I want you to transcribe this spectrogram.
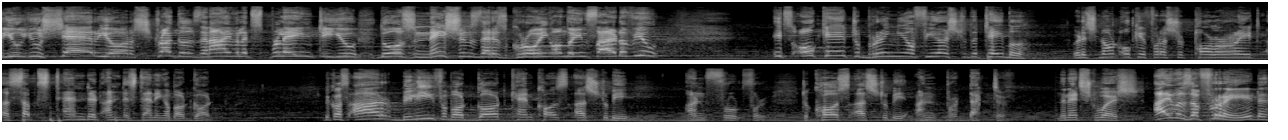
you, you share your struggles, and I will explain to you those nations that is growing on the inside of you. It's okay to bring your fears to the table, but it's not okay for us to tolerate a substandard understanding about God. Because our belief about God can cause us to be unfruitful, to cause us to be unproductive. The next verse I was afraid,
